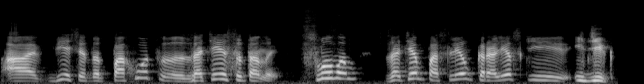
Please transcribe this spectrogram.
а весь этот поход э, затея сатаны. Словом, затем послел королевский эдикт,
